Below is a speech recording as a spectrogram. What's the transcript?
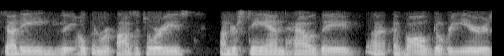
study the open repositories, understand how they've uh, evolved over years,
